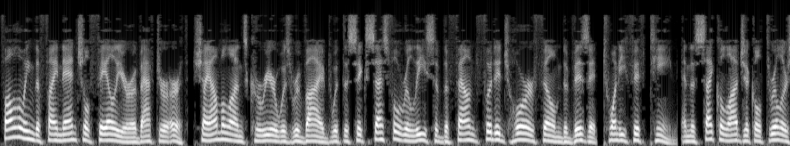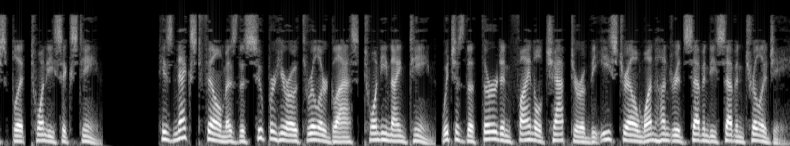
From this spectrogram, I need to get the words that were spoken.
Following the financial failure of After Earth, Shyamalan's career was revived with the successful release of the found-footage horror film The Visit 2015 and the psychological thriller Split 2016. His next film is the superhero thriller Glass 2019, which is the third and final chapter of the Eastrail 177 trilogy.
